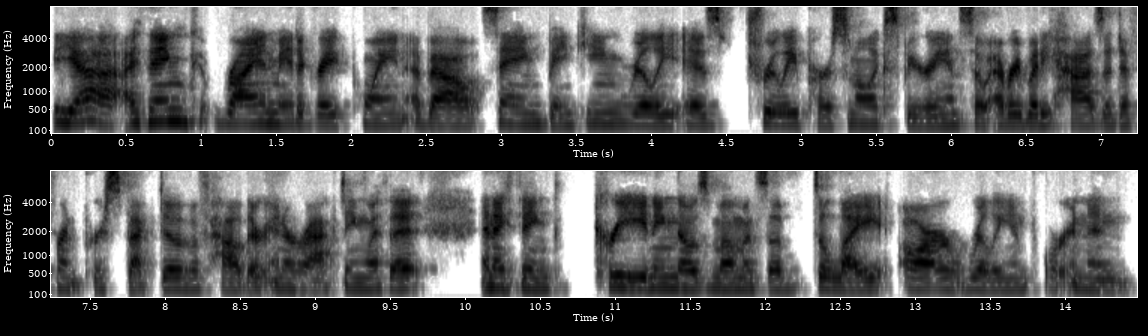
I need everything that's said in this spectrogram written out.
Yeah, I think Ryan made a great point about saying banking really is truly personal experience. So everybody has a different perspective of how they're interacting with it. And I think creating those moments of delight are really important. And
